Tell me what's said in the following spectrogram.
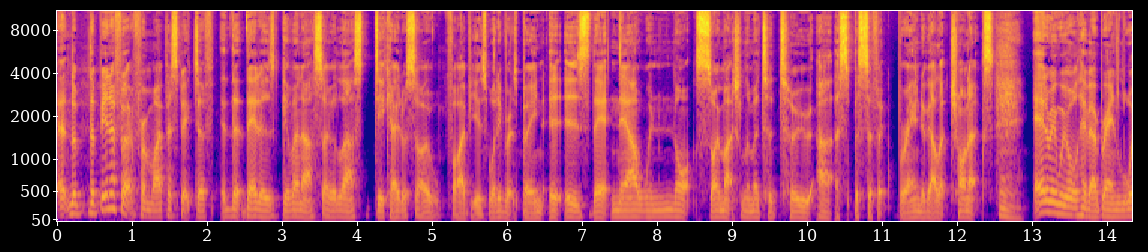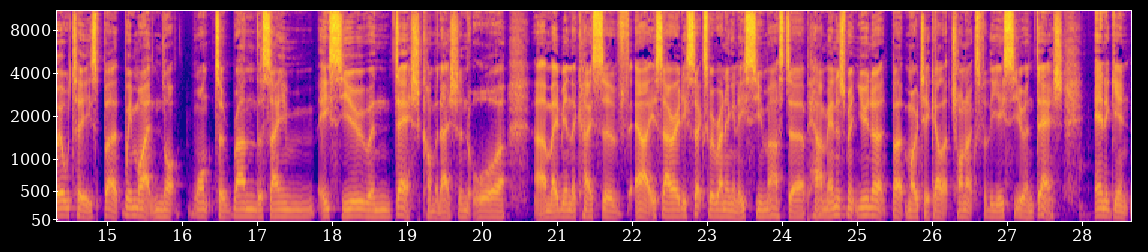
Uh, the the benefit from my perspective that that has given us over the last decade or so, five years, whatever it's been, is that now we're not so much limited to uh, a specific brand of electronics. Mm. And I mean, we all have our brand loyalties, but we might not want to run the same ECU and dash combination, or uh, maybe in the case of our SR86 we're running an ECU Master power management unit, but Motec Electronics for the ECU and dash. And again,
